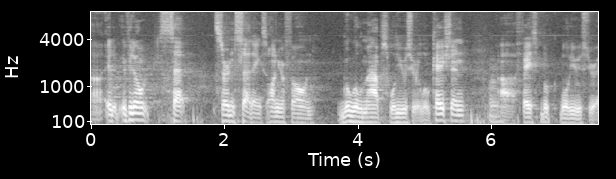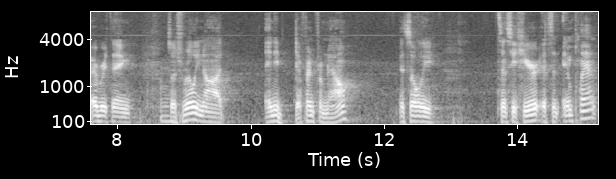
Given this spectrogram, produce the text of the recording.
uh, if you don't set certain settings on your phone, Google Maps will use your location, uh, Facebook will use your everything. So it's really not any different from now. It's only since you hear it's an implant.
